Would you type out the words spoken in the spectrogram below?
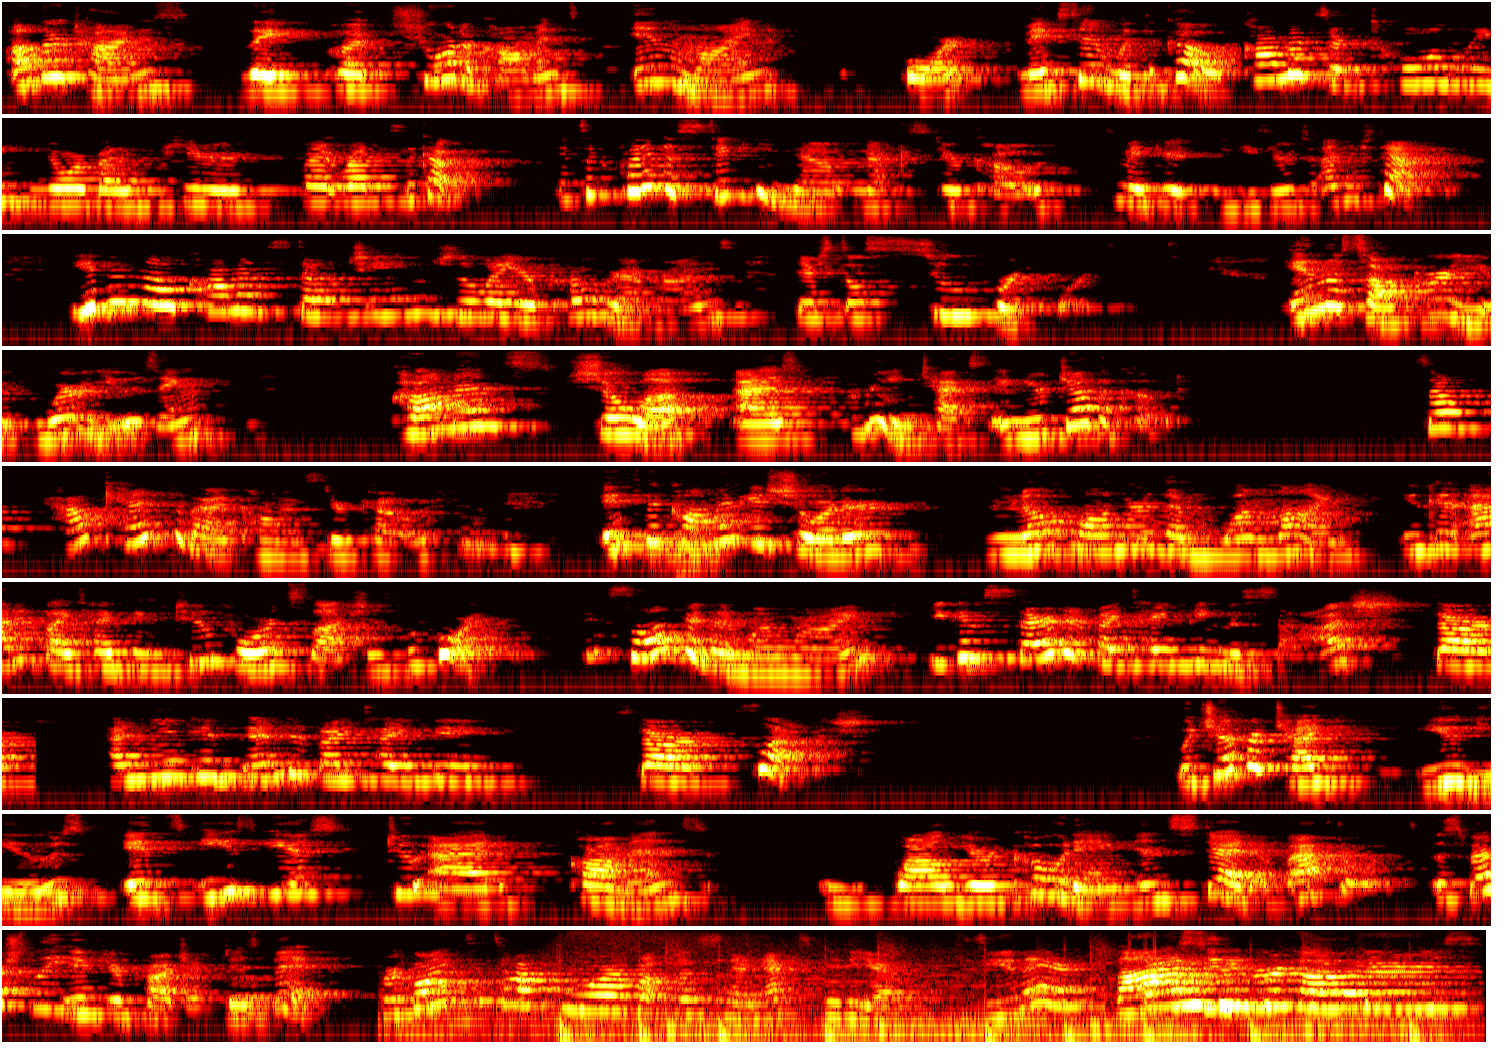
Other times, they put shorter comments in line or mixed in with the code. Comments are totally ignored by the computer when it runs the code. It's like putting a sticky note next to your code to make it easier to understand. Even though comments don't change the way your program runs, they're still super important. In the software we're using, comments show up as green text in your Java code. So, how can you add comments to your code? If the comment is shorter, no longer than one line, you can add it by typing two forward slashes before it. It's longer than one line, you can start it by typing the slash, star, and you can end it by typing star slash. Whichever type you use, it's easiest to add comments while you're coding instead of afterwards, especially if your project is big. We're going to talk more about this in our next video. See you there! Bye, Super Coders!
